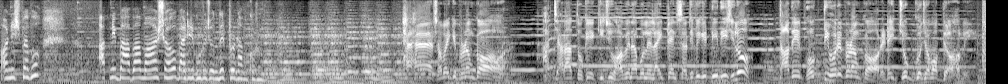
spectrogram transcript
অনিশবাবু, আপনি বাবা, মা সহ বাড়ির গুরুজনদের প্রণাম করুন। হ্যাঁ হ্যাঁ সবাইকে প্রণাম কর। আর যারা তোকে কিছু হবে না বলে লাইফ টাইম সার্টিফিকেট দিয়ে দিয়েছিল, তাদের ভক্তি ভরে প্রণাম কর। এটাই যোগ্য জবাব দেওয়া হবে।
